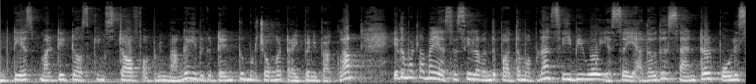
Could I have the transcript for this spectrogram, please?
எம்டிஎஸ் மல்டி டாஸ்கிங் ஸ்டாஃப் அப்படிம்பாங்க. இதுக்கு டென்த்து முடிச்சவங்க ட்ரை பண்ணி பார்க்கலாம். இது மட்டும் இல்லாமல் எஸ்எஸ்சியில் வந்து பார்த்தோம் அப்படின்னா சிபிஓ எஸ்ஐ அதாவது சென்ட்ரல் போலீஸ்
